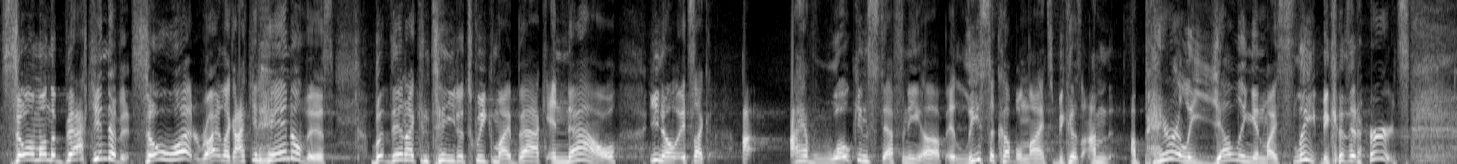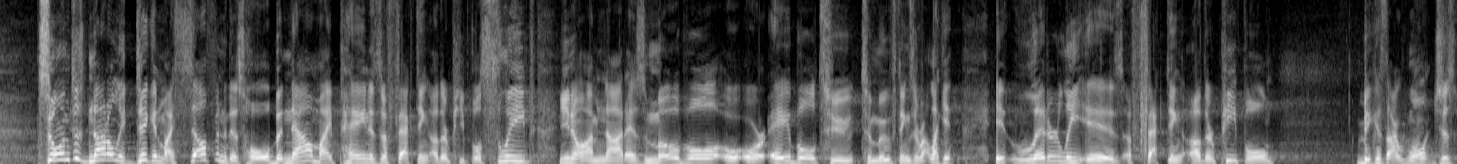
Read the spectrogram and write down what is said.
so I'm on the back end of it. So what, right? Like, I can handle this. But then I continue to tweak my back. And now, you know, it's like I have woken Stephanie up at least a couple nights because I'm apparently yelling in my sleep because it hurts. So I'm just not only digging myself into this hole, but now my pain is affecting other people's sleep. You know, I'm not as mobile or, or able to, to move things around. Like it, it literally is affecting other people because I won't just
